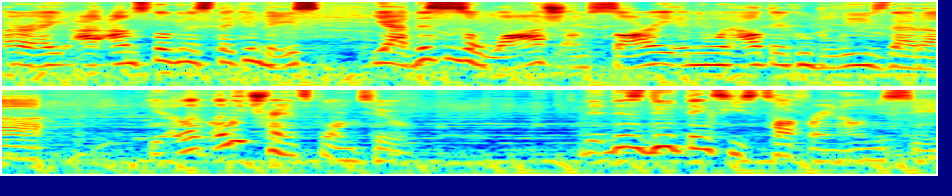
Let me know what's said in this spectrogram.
Alright. I am still to stick in base. Yeah, this is a wash. I'm sorry. Anyone out there who believes that, uh... Yeah, let, let me transform, too. This dude thinks he's tough right now. Let me see.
